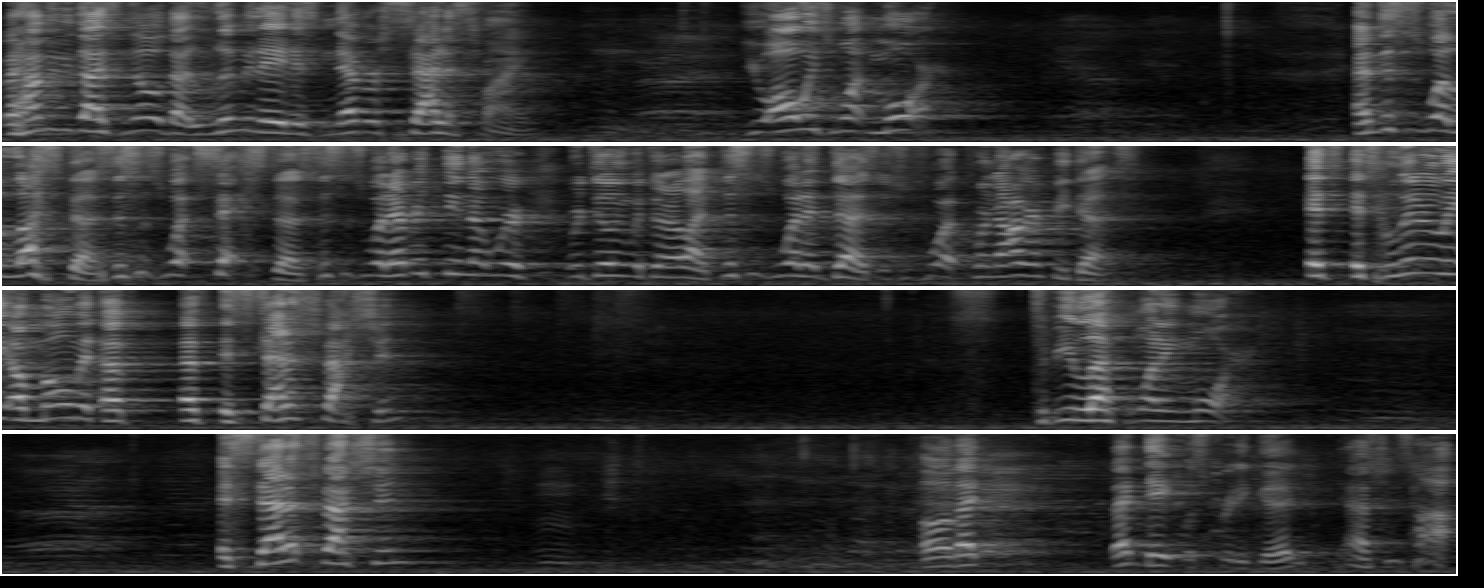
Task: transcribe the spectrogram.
But how many of you guys know that lemonade is never satisfying? You always want more. And this is what lust does. This is what sex does. This is what everything that we're, we're dealing with in our life, this is what it does. This is what pornography does. It's, it's literally a moment of, of it's satisfaction to be left wanting more. It's satisfaction. Oh, that, that date was pretty good. Yeah, she's hot.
